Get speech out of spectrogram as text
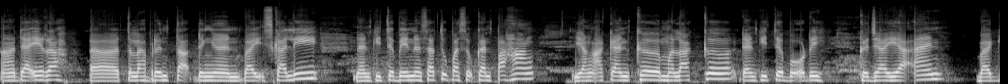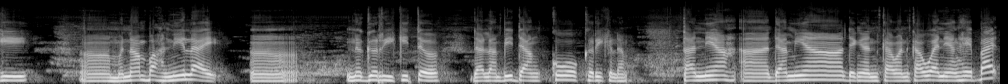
uh, daerah uh, telah berentak dengan baik sekali dan kita bina satu pasukan Pahang yang akan ke Melaka dan kita beroleh kejayaan bagi uh, menambah nilai uh, negeri kita dalam bidang co-curriculum. Tahniah uh, Damia dengan kawan-kawan yang hebat.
